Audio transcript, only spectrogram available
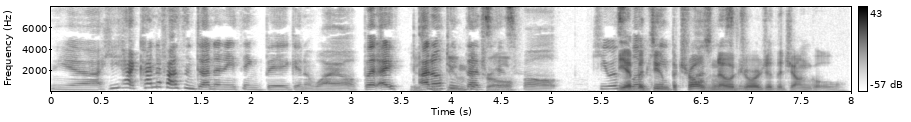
yeah, he ha- kind of hasn't done anything big in a while, but I I don't Doom think that's Patrol. his fault. He was yeah, but Doom Patrol's no blacklisted. George of the Jungle.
